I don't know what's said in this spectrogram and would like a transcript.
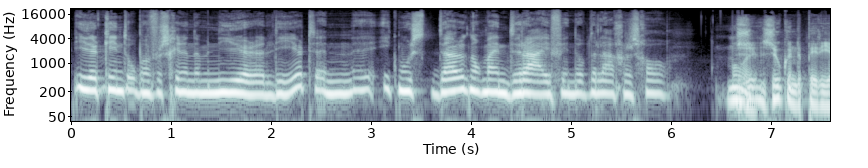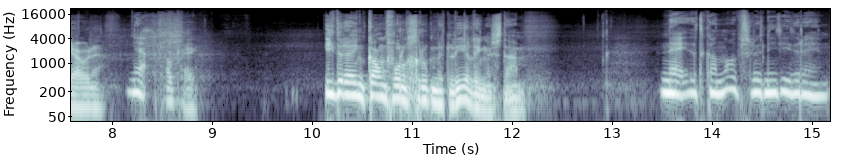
ieder kind op een verschillende manier leert. En uh, ik moest duidelijk nog mijn draai vinden op de lagere school. Mooi. Zo- Zoekende periode. Ja. Oké. Iedereen kan voor een groep met leerlingen staan. Nee, dat kan absoluut niet iedereen.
